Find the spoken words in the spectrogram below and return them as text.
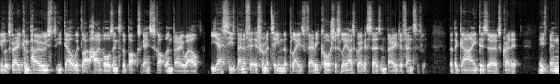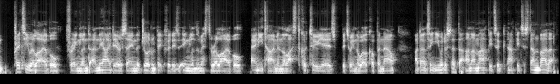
He looks very composed. He dealt with like high balls into the box against Scotland very well. Yes, he's benefited from a team that plays very cautiously, as Gregor says, and very defensively. But the guy deserves credit he's been pretty reliable for England. And the idea of saying that Jordan Pickford is England's Mr. Reliable any time in the last two years between the World Cup and now, I don't think you would have said that. And I'm happy to happy to stand by that.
